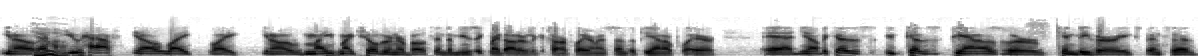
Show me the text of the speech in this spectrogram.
you know, Yeah. you have, you know, like, like, you know, my my children are both into music. My daughter's a guitar player. My son's a piano player. And you know, because because pianos are can be very expensive,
